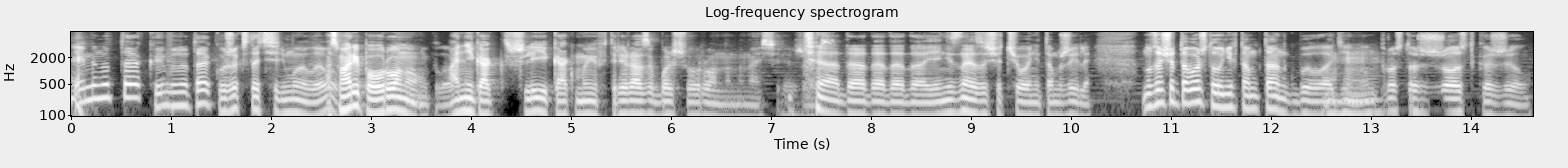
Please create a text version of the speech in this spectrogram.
Именно так, именно так. Уже, кстати, седьмой level. А смотри по урону. Неплохо. Они как шли, как мы в три раза больше урона наносили. Жесть. Да, да, да, да, да. Я не знаю, за счет чего они там жили. Ну, за счет того, что у них там танк был один. Он просто жестко жил.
